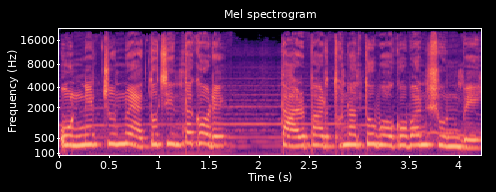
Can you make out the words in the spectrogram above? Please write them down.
অন্যের জন্য এত চিন্তা করে তার প্রার্থনা তো ভগবান শুনবেই।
